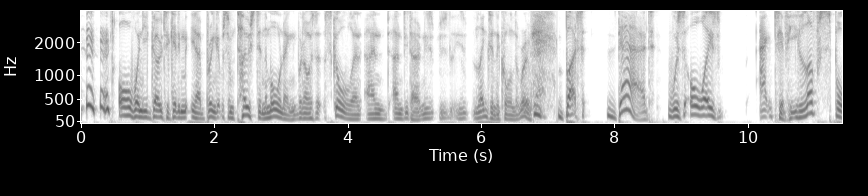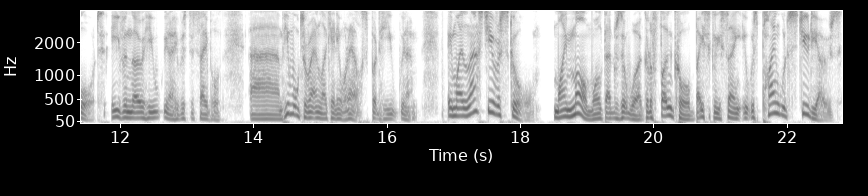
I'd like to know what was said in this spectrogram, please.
or when you go to get him, you know, bring up some toast in the morning when I was at school and, and, and you know, and his, his legs in the corner of the room. But dad was always active. He loved sport, even though he, you know, he was disabled. Um, he walked around like anyone else, but he, you know, in my last year of school, my mom, while dad was at work, got a phone call basically saying it was Pinewood Studios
